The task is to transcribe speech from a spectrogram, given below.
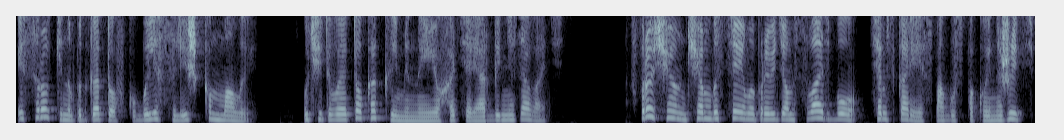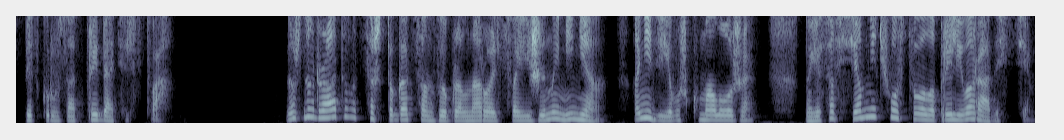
И сроки на подготовку были слишком малы, учитывая то, как именно ее хотели организовать. Впрочем, чем быстрее мы проведем свадьбу, тем скорее смогу спокойно жить без груза от предательства. Нужно радоваться, что Гатсон выбрал на роль своей жены меня, а не девушку моложе. Но я совсем не чувствовала прилива радости.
